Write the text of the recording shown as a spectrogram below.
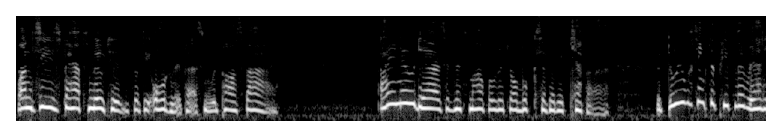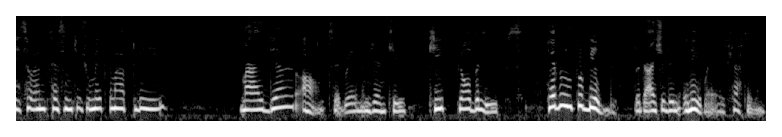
One sees perhaps motives that the ordinary person would pass by. I know, dear, said Miss Marple, that your books are very clever, but do you think that people are really so unpleasant as you make them out to be? My dear aunt, said Raymond gently, keep your beliefs. Heaven forbid that I should in any way shatter them.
